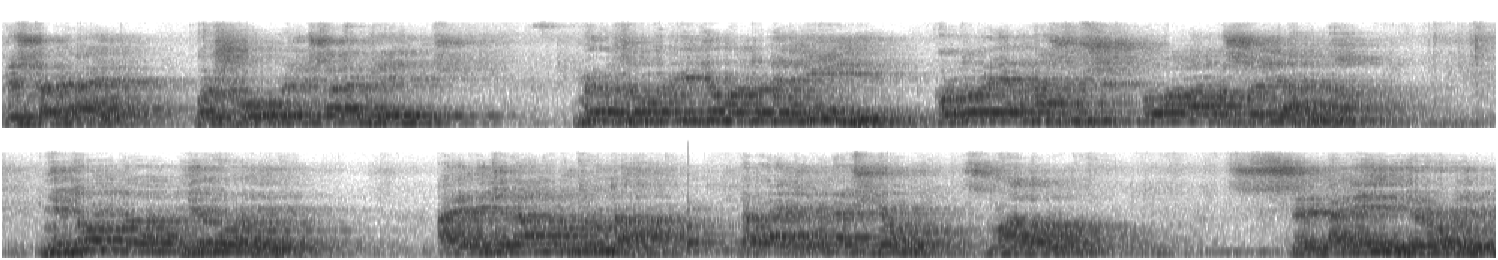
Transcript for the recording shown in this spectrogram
представляет Башков Александр Андреевич. Мы разговор ведем о той аллее, которая в нас существовала постоянно. Не только героев, а и ветеранов труда. Давайте мы начнем с малого, с аллеи героев,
